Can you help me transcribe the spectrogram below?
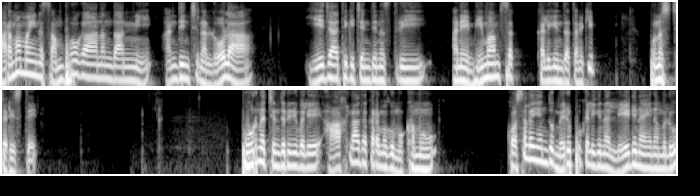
పరమమైన సంభోగానందాన్ని అందించిన లోల ఏ జాతికి చెందిన స్త్రీ అనే మీమాంస కలిగిందతనికి పునశ్చరిస్తే. పూర్ణచంద్రుని వలె ఆహ్లాదకరమగు ముఖము కొసలయందు మెరుపు కలిగిన లేడి నయనములు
